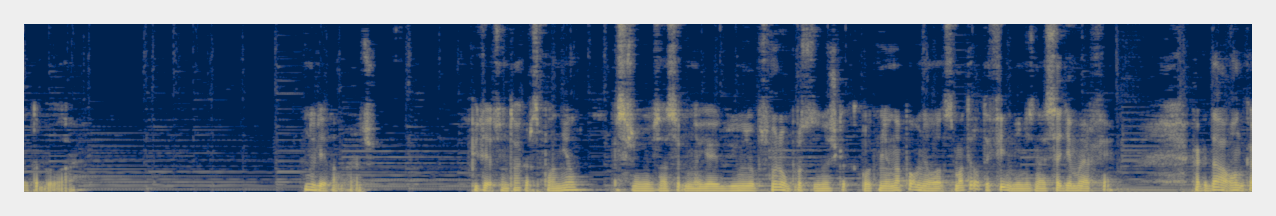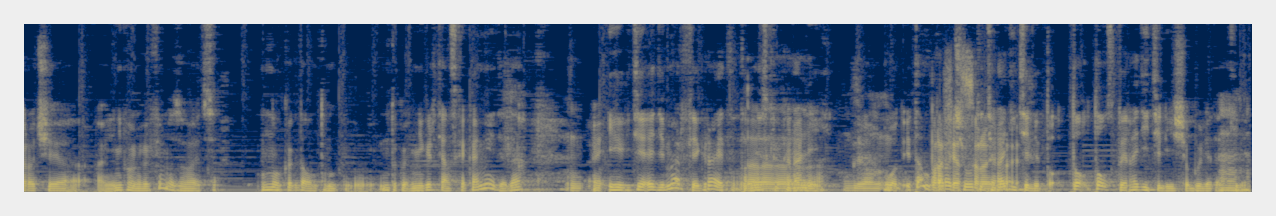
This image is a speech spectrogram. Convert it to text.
это было... Ну, летом, короче. Пилец, он так располнел. По сравнению, особенно я на него посмотрел, просто, знаешь, как... Вот мне напомнило, смотрел ты фильм, я не знаю, с Эдди Мерфи. Когда он, короче, я не помню, как фильм называется, ну, когда он там, ну, такой негритянская комедия, да, и где Эдди Мерфи играет там да, несколько ролей. вот, и там, короче, вот эти родители, тол- тол- толстые родители еще были такие. Uh-huh.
